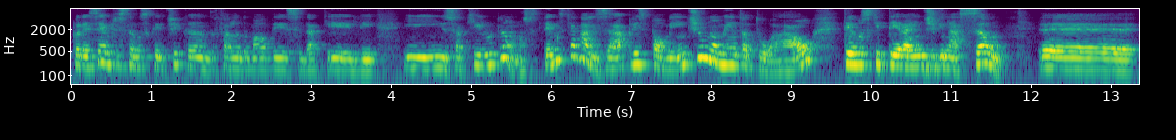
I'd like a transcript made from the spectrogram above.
por exemplo, estamos criticando, falando mal desse, daquele, e isso, aquilo. Não, nós temos que analisar principalmente o momento atual, temos que ter a indignação, é,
